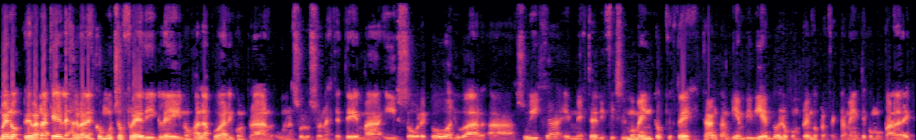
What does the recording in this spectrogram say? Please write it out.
Bueno, de verdad que les agradezco mucho, Freddy, Glenn. Ojalá puedan encontrar una solución a este tema y sobre todo ayudar a su hija en este difícil momento que ustedes están también viviendo. Lo comprendo perfectamente como padre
